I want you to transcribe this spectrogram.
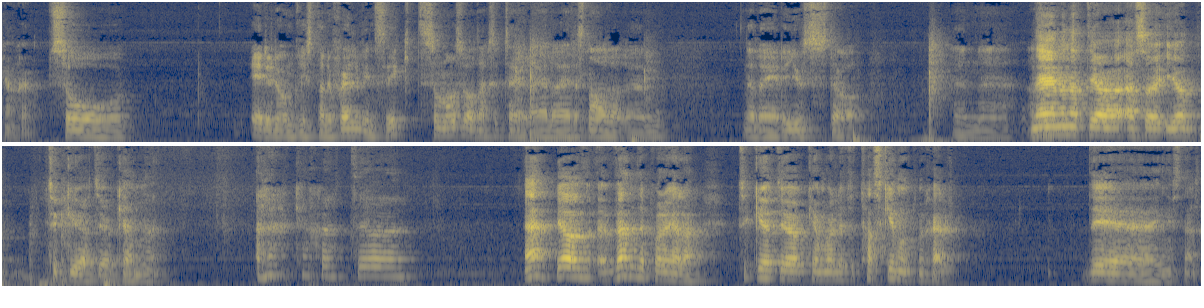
Kanske. Så är det då en bristande självinsikt som man har svårt att acceptera eller är det snarare en, eller är det just då en... eh, Alltså, Nej men att jag, alltså jag tycker ju att jag kan Eller kanske att jag Nej, jag vänder på det hela. Tycker att jag kan vara lite taskig mot mig själv. Det är inget snällt.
